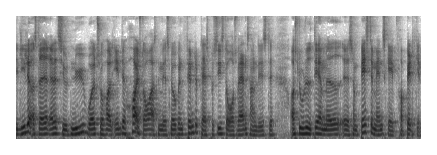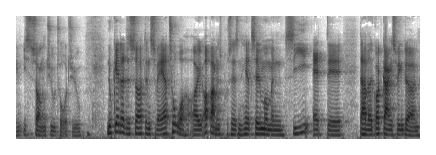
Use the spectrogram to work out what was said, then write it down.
Det lille og stadig relativt nye World Tour hold endte højst overraskende med at snuppe en femteplads på sidste års verdensrangliste og sluttede dermed øh, som bedste mandskab fra Belgien i sæsonen 2022. Nu gælder det så den svære toer, og i opvarmningsprocessen hertil må man sige, at øh, der har været godt gang i svingdøren,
